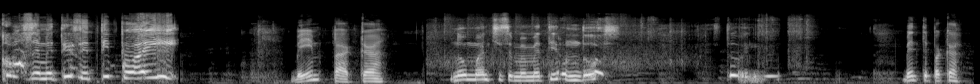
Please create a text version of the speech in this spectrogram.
¿Cómo se metió ese tipo ahí? Ven para acá. No manches, se me metieron dos. Vente para acá.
